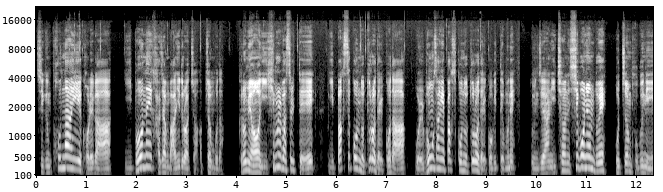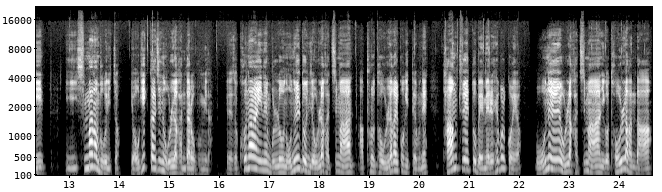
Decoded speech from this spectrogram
지금 코나이의 거래가 이번에 가장 많이 들어왔죠. 앞전보다. 그러면 이 힘을 봤을 때 이 박스권도 뚫어낼 거다. 월봉상의 박스권도 뚫어낼 거기 때문에 또 이제 한 2015년도에 고점 부근인 이 10만 원 부근 있죠. 여기까지는 올라간다고 봅니다. 그래서 코나이는 물론 오늘도 이제 올라갔지만 앞으로 더 올라갈 거기 때문에 다음 주에 또 매매를 해볼 거예요. 뭐 오늘 올라갔지만 이거 더 올라간다.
